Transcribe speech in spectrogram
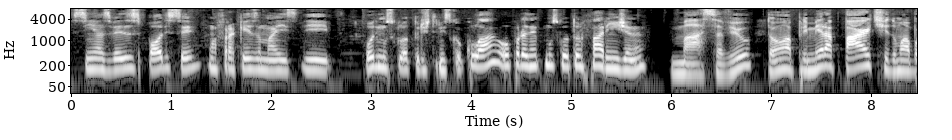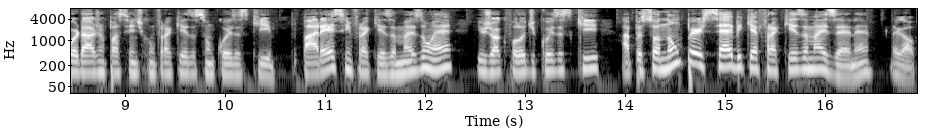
sim, às vezes pode ser uma fraqueza mais de ou de musculatura extrínseca ocular ou, por exemplo, musculatura faríngea, né? Massa, viu? Então a primeira parte de uma abordagem ao paciente com fraqueza são coisas que parecem fraqueza, mas não é. E o Joca falou de coisas que a pessoa não percebe que é fraqueza, mas é, né? Legal.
